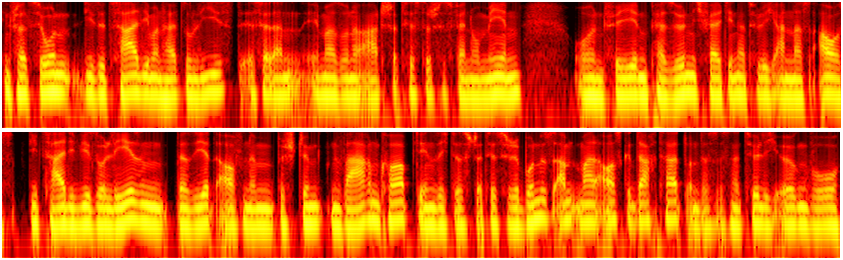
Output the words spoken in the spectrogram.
Inflation, diese Zahl, die man halt so liest, ist ja dann immer so eine Art statistisches Phänomen. Und für jeden persönlich fällt die natürlich anders aus. Die Zahl, die wir so lesen, basiert auf einem bestimmten Warenkorb, den sich das Statistische Bundesamt mal ausgedacht hat. Und das ist natürlich irgendwo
